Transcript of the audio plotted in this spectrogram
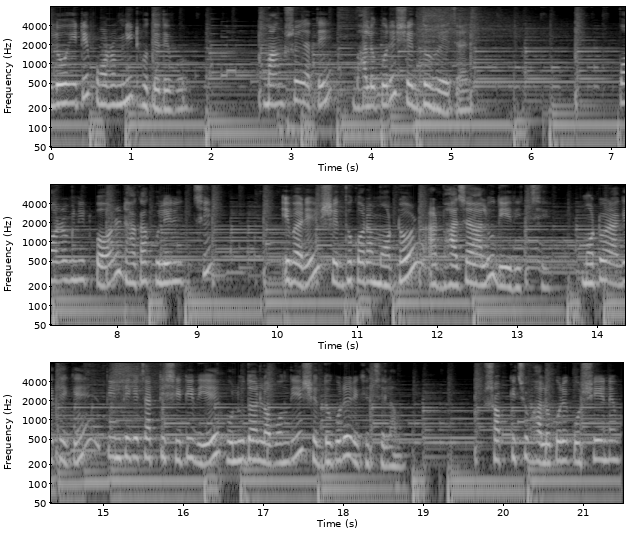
লো হিটে পনেরো মিনিট হতে দেব। মাংস যাতে ভালো করে সেদ্ধ হয়ে যায়। পনেরো মিনিট পর ঢাকা খুলে নিচ্ছি। এবারে সেদ্ধ করা মটর আর ভাজা আলু দিয়ে দিচ্ছি। মটর আগে থেকে তিন থেকে চারটি সিটি দিয়ে হলুদ আর লবণ দিয়ে সেদ্ধ করে রেখেছিলাম। সব কিছু ভালো করে কষিয়ে নেব।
